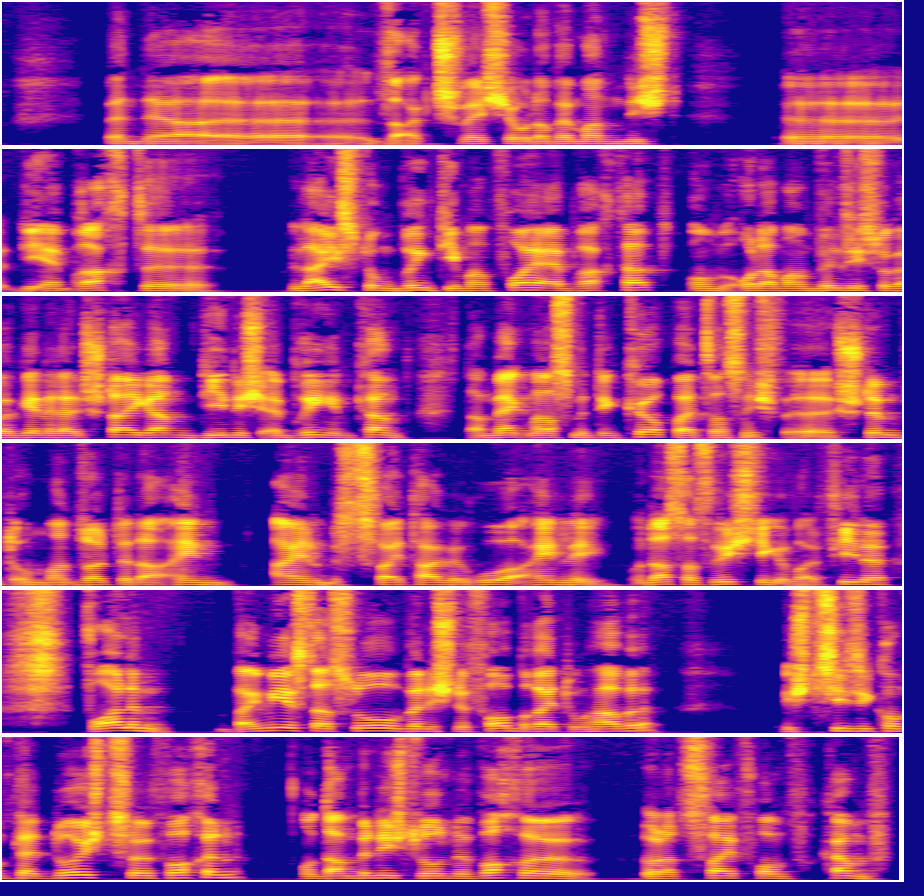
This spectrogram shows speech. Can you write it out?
wenn der äh, sagt Schwäche oder wenn man nicht äh, die erbrachte Leistung bringt, die man vorher erbracht hat, um, oder man will sich sogar generell steigern, die nicht erbringen kann, dann merkt man, dass mit dem Körper etwas nicht äh, stimmt und man sollte da ein, ein bis zwei Tage Ruhe einlegen. Und das ist das Wichtige, weil viele, vor allem bei mir ist das so, wenn ich eine Vorbereitung habe, ich ziehe sie komplett durch, zwölf Wochen, und dann bin ich so eine Woche oder zwei vorm Kampf.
